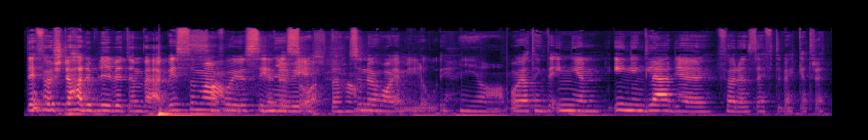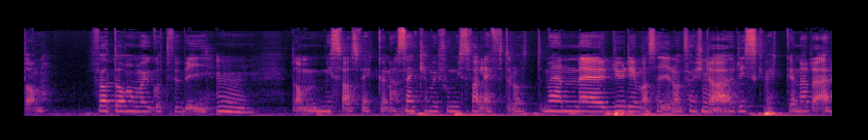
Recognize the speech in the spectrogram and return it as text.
det första hade blivit en bebis så man Sant. får ju se Nu det så. efterhand. Så nu har jag min Louis. Ja. Och jag tänkte ingen, ingen glädje förrän efter vecka 13. För att då har man ju gått förbi Mm. De missfallsveckorna. Sen kan ju få missfall efteråt. Men eh, det är ju det man säger, de första riskveckorna där.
